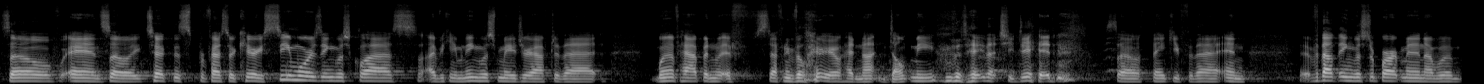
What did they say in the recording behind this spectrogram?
so, and so I took this Professor Carrie Seymour's English class. I became an English major after that. Wouldn't have happened if Stephanie Valerio had not dumped me the day that she did. So, thank you for that. And without the English department, I, would,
